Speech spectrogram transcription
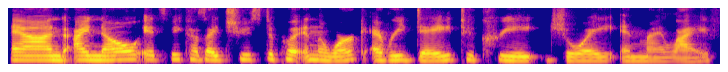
And I know it's because I choose to put in the work every day to create joy in my life.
